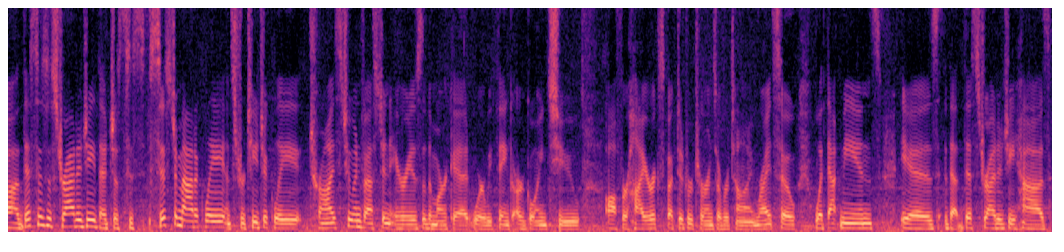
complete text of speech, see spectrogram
uh, this is a strategy that just systematically and strategically tries to invest in areas of the market where we think are going to offer higher expected returns over time, right? So what that means is that this strategy has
